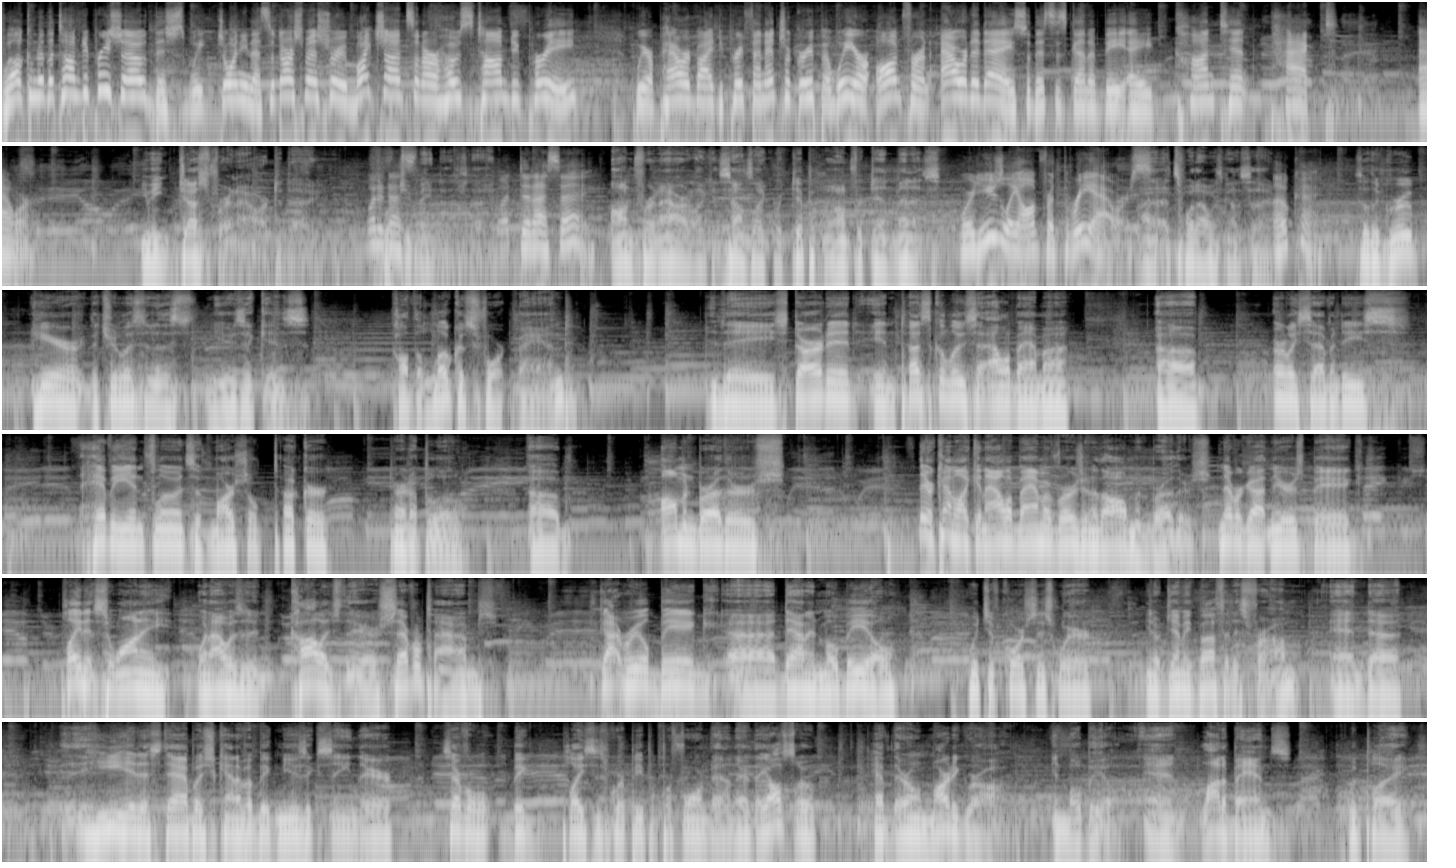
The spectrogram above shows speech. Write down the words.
Welcome to the Tom Dupree Show. This week, joining us, the Darsh Mushroom, Mike Johnson, our host, Tom Dupree. We are powered by Dupree Financial Group, and we are on for an hour today. So this is going to be a content-packed hour. You mean just for an hour today? What did what I you say? mean to say? What did I say? On for an hour, like it sounds like we're typically on for ten minutes. We're usually on for three hours. I, that's what I was going to say. Okay. So the group here that you're listening to this music is called the Locust Fork Band. They started in Tuscaloosa, Alabama, uh, early 70s. Heavy influence of Marshall Tucker. Turn it up a little. Um, Brothers. They're kind of like an Alabama version of the Allman Brothers. Never got near as big played at Sewanee when I was in college there several times. Got real big uh, down in Mobile, which of course is where you know Jimmy Buffett is from, and uh, he had established kind of a big music scene there. Several big places where people perform down there. They also have their own Mardi Gras in Mobile, and a lot of bands would play.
